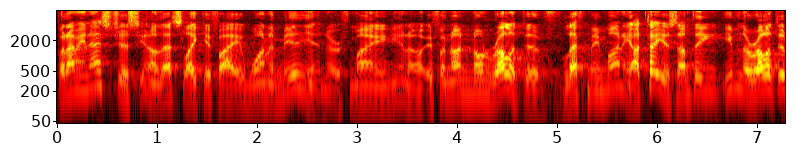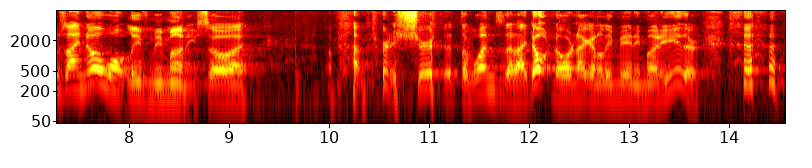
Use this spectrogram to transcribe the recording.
But I mean, that's just, you know, that's like if I won a million or if, my, you know, if an unknown relative left me money. I'll tell you something, even the relatives I know won't leave me money. So I, I'm pretty sure that the ones that I don't know are not going to leave me any money either.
